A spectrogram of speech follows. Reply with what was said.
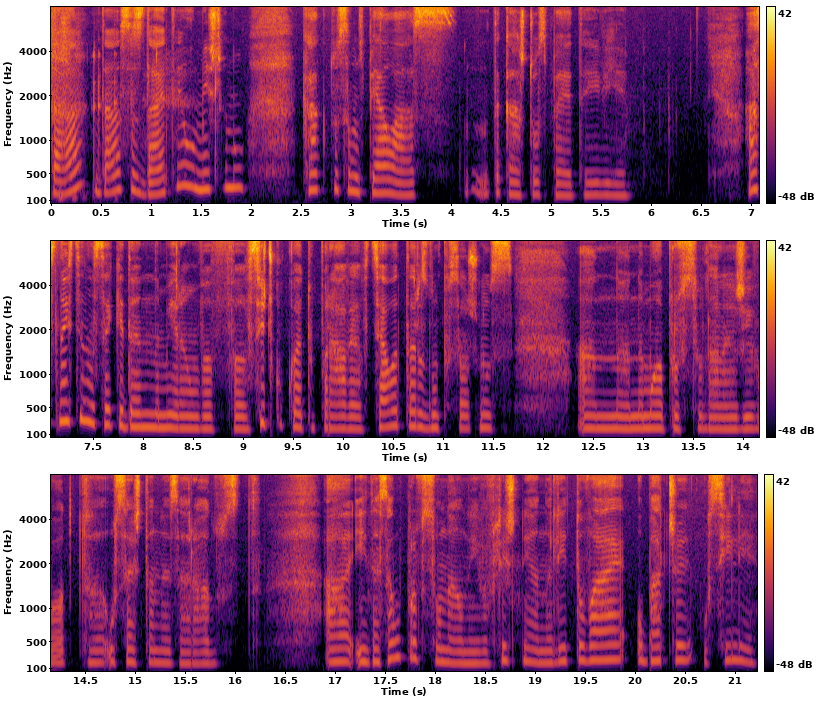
да, да, създайте умишлено, както съм успяла аз, така ще успеете и вие. Аз наистина всеки ден намирам в всичко, което правя, в цялата разнопосочност на, на моя професионален живот, усещане за радост. А, и не само професионално, и в личния, нали? Това е обаче усилие.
